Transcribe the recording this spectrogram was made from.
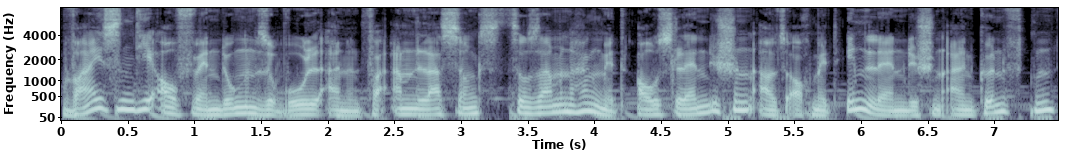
weisen die Aufwendungen sowohl einen Veranlassungszusammenhang mit ausländischen als auch mit inländischen Einkünften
